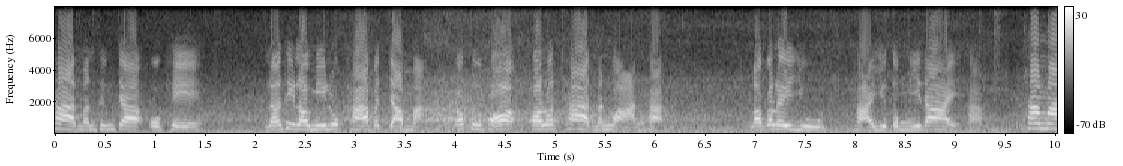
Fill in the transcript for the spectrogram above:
ชาติมันถึงจะโอเค แล้วที่เรามีลูกค้าประจำอะ ก็คือเพราะเพราะรสชาติมันหวานค่ะ เราก็เลยอยู่ขายอยู่ตรงนี้ได้ค่ะ ถ้ามา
